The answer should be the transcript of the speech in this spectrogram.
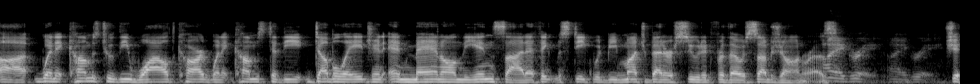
uh, when it comes to the wild card when it comes to the double agent and man on the inside i think mystique would be much better suited for those subgenres I agree. I agree. She,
